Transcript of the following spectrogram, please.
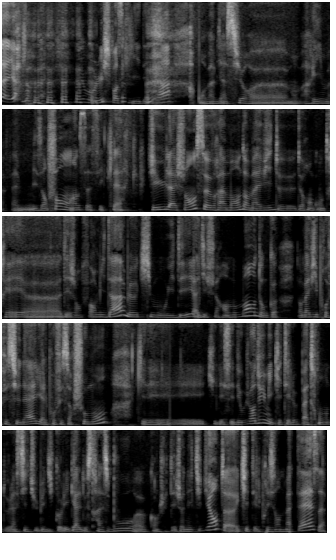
d'ailleurs. Mais bon, lui, je pense qu'il y est déjà. Bon, bah, bien sûr, euh, mon mari, ma mes enfants, hein, ça c'est clair. J'ai eu la chance vraiment dans ma vie de, de rencontrer euh, des gens formidables qui m'ont aidé à différents moments. Donc, dans ma vie professionnelle, il y a le professeur Chaumont qui est, qui est décédé aujourd'hui, mais qui était le patron de l'Institut médico-légal de Strasbourg euh, quand j'étais jeune étudiante euh, qui était le président de ma thèse,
